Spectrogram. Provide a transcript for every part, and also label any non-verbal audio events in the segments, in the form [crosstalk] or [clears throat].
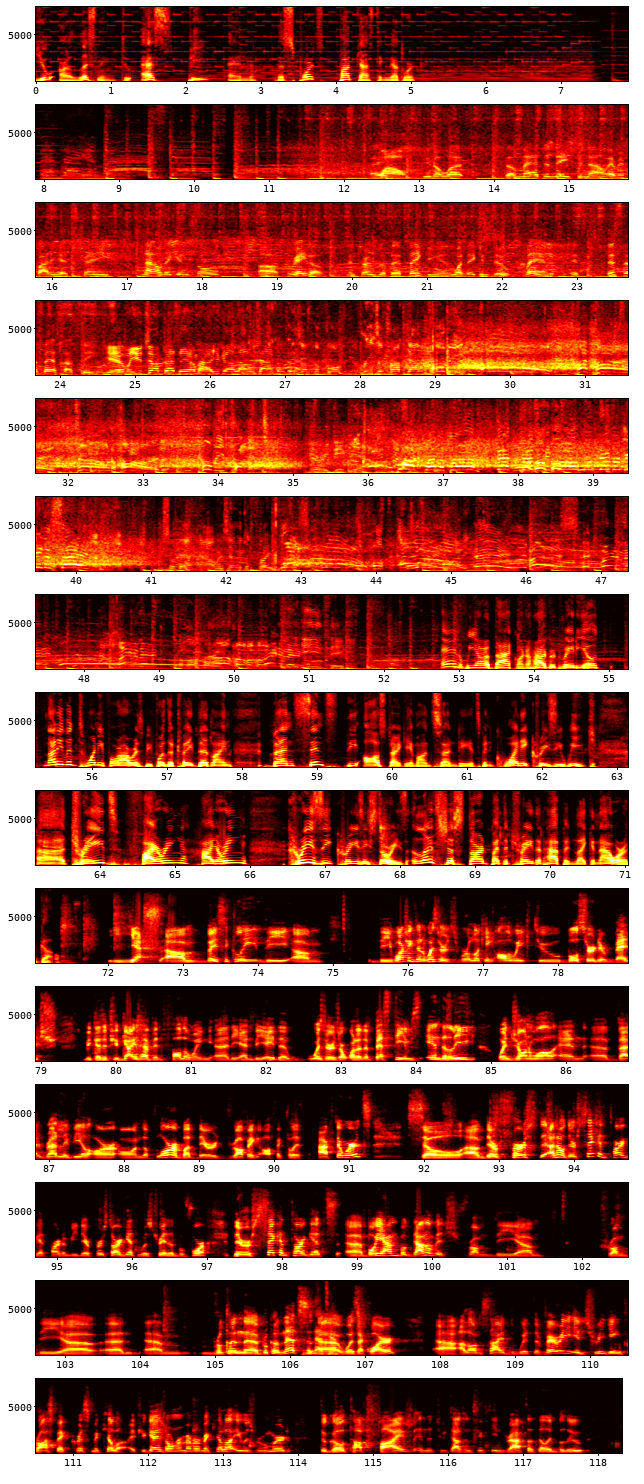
You are listening to SPN, the Sports Podcasting Network. Hey, Wow. You know what? The imagination now. Everybody has changed. Now they're getting so uh, creative in terms of their thinking and what they can do. Man, it's, it's this is the best I've seen. Yeah, when you jump that damn high, you got a lot of time to think. Up the floor. Reads a drop down. Kobe! Deep, yeah. Blocked by LeBron. That oh. basketball will never be the same. [laughs] So that now has entered the fray. Hey, wait a minute. Wait a minute. Oh, wait a minute. Easy. And we are back on Hardwood Radio. Not even 24 hours before the trade deadline. Ben, since the All Star game on Sunday, it's been quite a crazy week. Uh, trades, firing, hiring, crazy, crazy stories. Let's just start by the trade that happened like an hour ago. Yes, um, basically the um, the Washington Wizards were looking all week to bolster their bench because if you guys have been following uh, the NBA, the Wizards are one of the best teams in the league when John Wall and uh, Bradley Beal are on the floor, but they're dropping off a cliff afterwards. So um, their first, I know their second target, pardon me, their first target was traded before. Their second target, uh, Bojan Bogdanovic from the um, from the uh, uh, um, Brooklyn uh, Brooklyn Nets, Nets, yeah. uh, was acquired. Uh, alongside with a very intriguing prospect, Chris McCullough. If you guys don't remember McCullough, he was rumored to go top five in the 2015 draft until he blew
